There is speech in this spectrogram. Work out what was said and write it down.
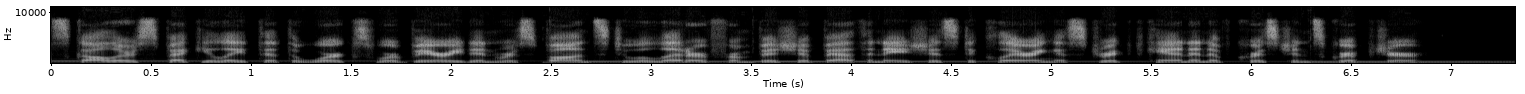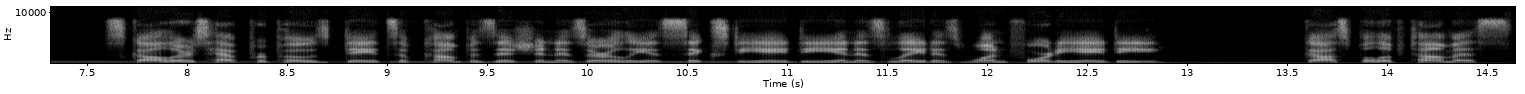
Scholars speculate that the works were buried in response to a letter from Bishop Athanasius declaring a strict canon of Christian scripture. Scholars have proposed dates of composition as early as 60 AD and as late as 140 AD. Gospel of Thomas.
